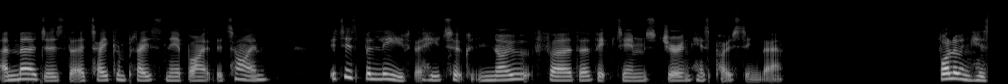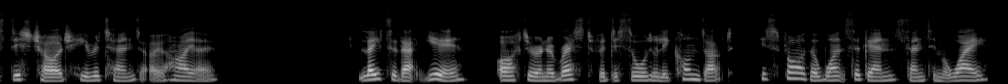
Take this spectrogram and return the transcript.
and murders that had taken place nearby at the time, it is believed that he took no further victims during his posting there. Following his discharge, he returned to Ohio. Later that year, after an arrest for disorderly conduct, his father once again sent him away.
